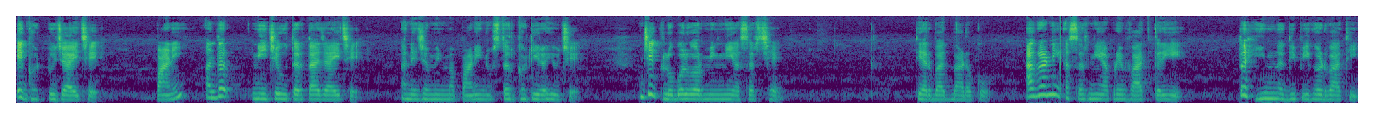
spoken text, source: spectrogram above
એ ઘટતું જાય છે. પાણી અંદર નીચે ઉતરતા જાય છે અને જમીનમાં પાણીનું સ્તર ઘટી રહ્યું છે, જે ગ્લોબલ વોર્મિંગની અસર છે. ત્યારબાદ બાળકો, આગળની અસરની આપણે વાત કરીએ તો હિમનદી પીગળવાથી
